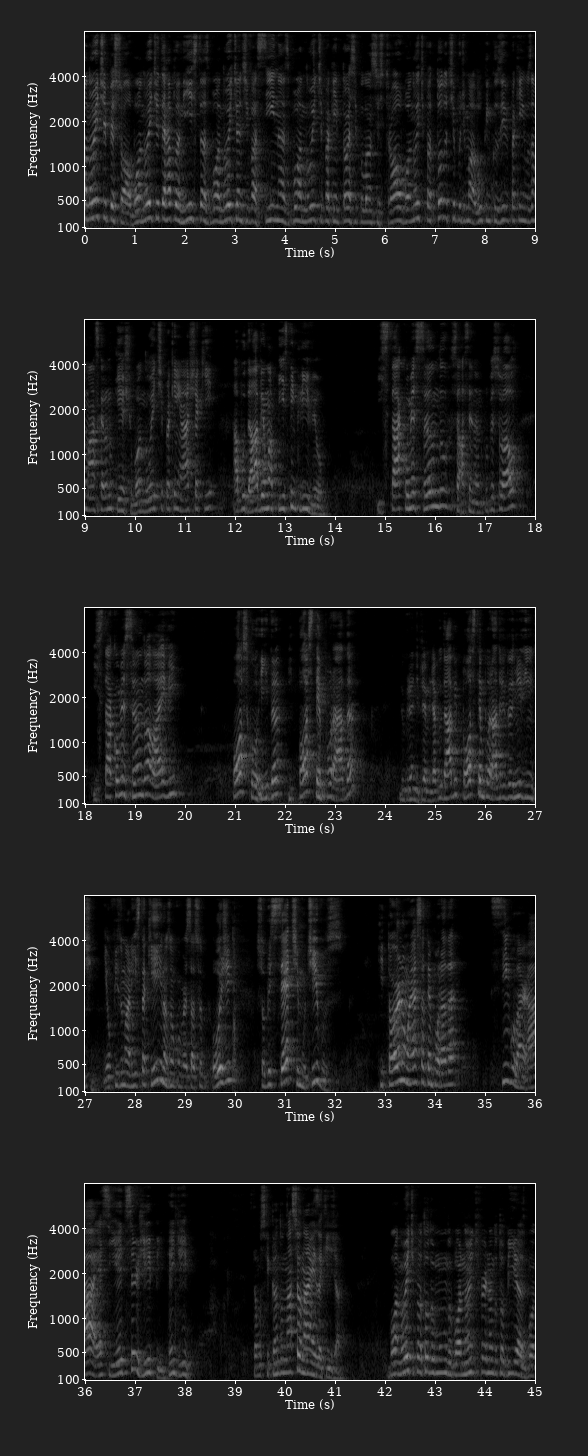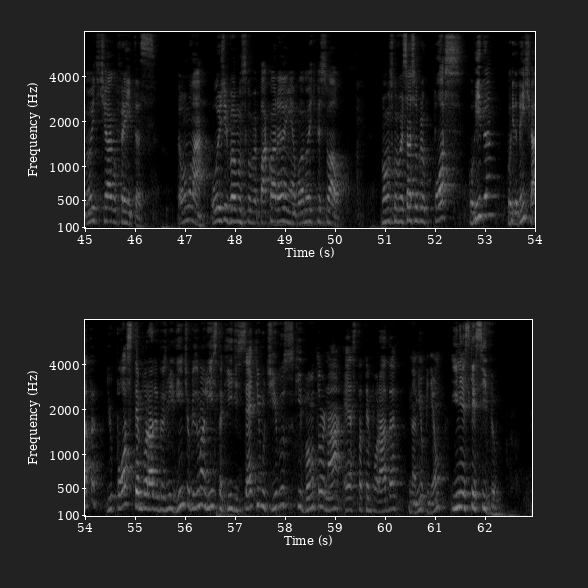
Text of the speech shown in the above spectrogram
Boa noite, pessoal. Boa noite, terraplanistas. Boa noite, antivacinas. Boa noite para quem torce pro Lance Stroll. Boa noite para todo tipo de maluco, inclusive para quem usa máscara no queixo. Boa noite para quem acha que Abu Dhabi é uma pista incrível. Está começando, acenando pro pessoal, está começando a live pós-corrida e pós-temporada do Grande Prêmio de Abu Dhabi pós-temporada de 2020. E eu fiz uma lista aqui e nós vamos conversar sobre, hoje sobre sete motivos que tornam essa temporada singular. Ah, SE de Sergipe, entendi. Estamos ficando nacionais aqui já. Boa noite para todo mundo. Boa noite, Fernando Tobias. Boa noite, Thiago Freitas. Então vamos lá. Hoje vamos conversar a Aranha. Boa noite, pessoal. Vamos conversar sobre o pós-corrida corrida bem chata. E o pós-temporada de 2020 eu fiz uma lista aqui de sete motivos que vão tornar esta temporada, na minha opinião, inesquecível.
